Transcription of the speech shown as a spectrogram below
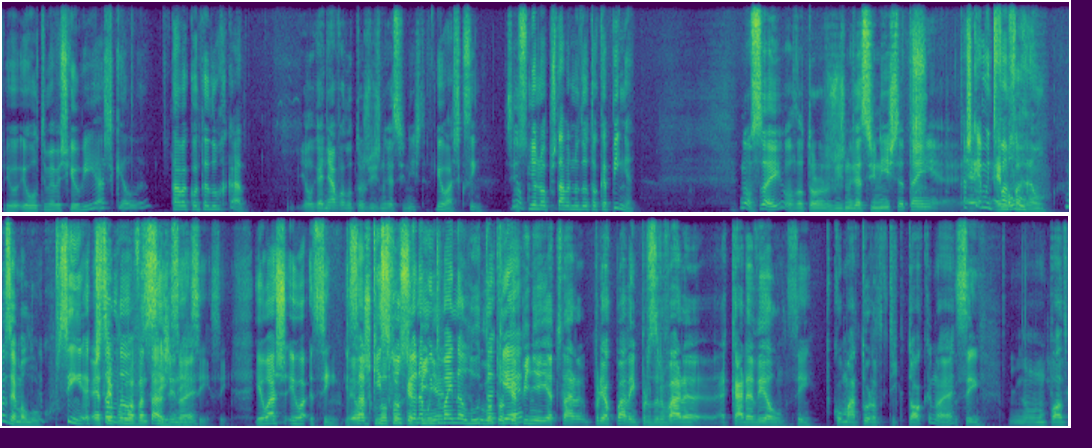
Eu, eu, a última vez que eu vi, acho que ele estava a conta do recado. Ele ganhava o doutor juiz negacionista? Eu acho que sim. Sim, o ele- senhor não apostava no Dr. Capinha? Não sei, o doutor juiz negacionista tem... Acho que é muito maluco. Mas é maluco. Sim, a questão sempre do- uma vantagem, sim, não é? Sim, sim, sim. Eu acho, eu, sim. Eu acho que que o isso funciona Capinha- muito bem na O luta, doutor que é... Capinha ia estar preocupado em preservar a, a cara dele Sim, como ator de TikTok, não é? sim. Não, não pode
